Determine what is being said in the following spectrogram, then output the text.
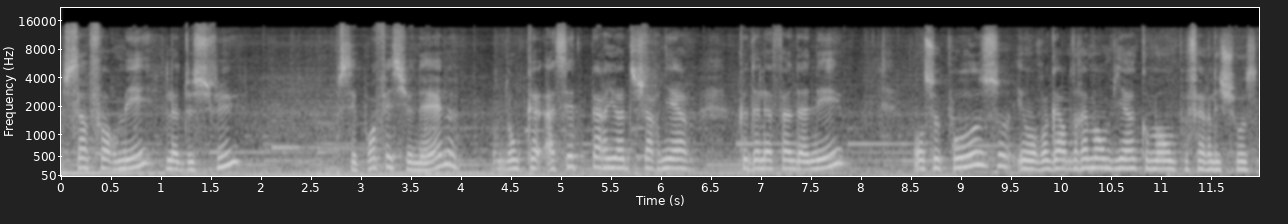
s'informer là-dessus c'est professionnel. Donc à cette période charnière que de la fin d'année, on se pose et on regarde vraiment bien comment on peut faire les choses.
